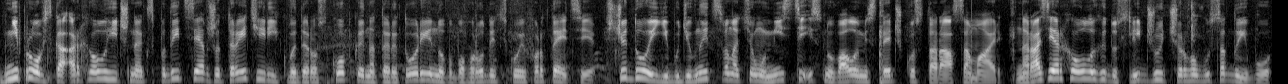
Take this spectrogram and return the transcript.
Дніпровська археологічна експедиція вже третій рік веде розкопки на території Новобогородицької фортеці. Ще до її будівництва на цьому місці існувало містечко Стара Самарь. Наразі археологи досліджують чергову садибу,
